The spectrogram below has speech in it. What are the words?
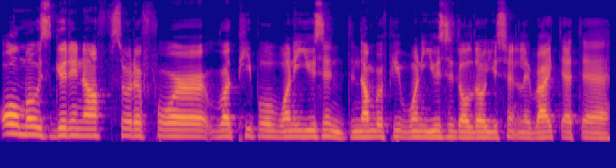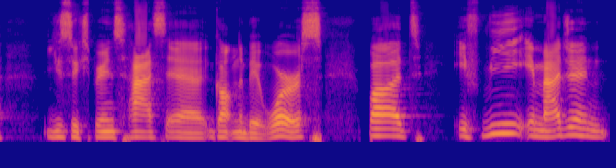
almost good enough sort of for what people want to use and the number of people want to use it. Although you're certainly right that the user experience has uh, gotten a bit worse, but if we imagine,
